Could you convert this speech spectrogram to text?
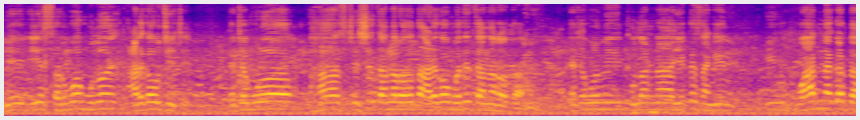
हे हे सर्व मुलं आडगावचेच आहे त्याच्यामुळं हा चषक जाणार होता तर आडगावमध्येच जाणार होता. त्याच्यामुळं मी मुलांना एकच सांगेन की वाद न करता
